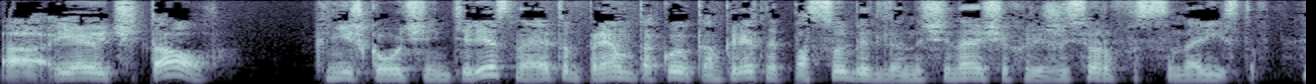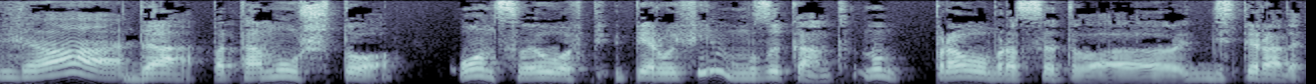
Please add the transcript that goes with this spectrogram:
А, я ее читал, книжка очень интересная. Это прям такое конкретное пособие для начинающих режиссеров и сценаристов. Да. Да, потому что он своего первый фильм «Музыкант», ну, про образ этого э, Деспирады.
